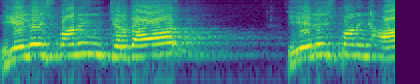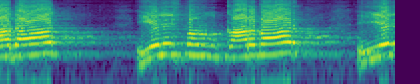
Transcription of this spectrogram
یل پن کردار یل پن عادات یل پن کاربار یل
